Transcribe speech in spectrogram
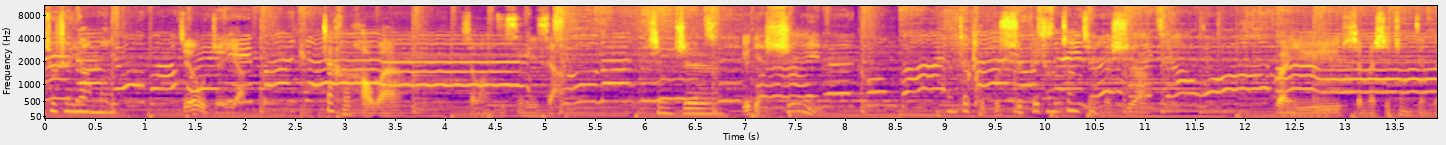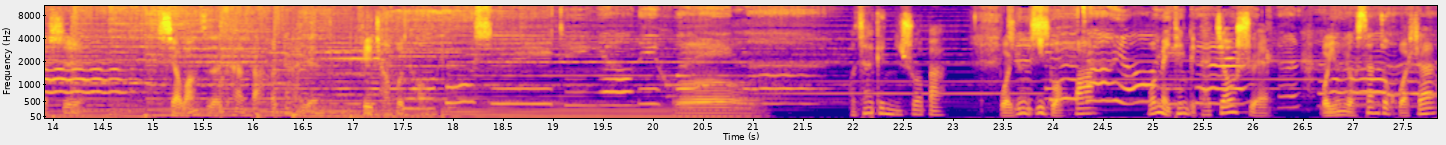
就这样吗？就这样。这很好玩，小王子心里想，甚至有点诗意。但这可不是非常正经的事啊。关于什么是正经的事，小王子的看法和大人非常不同。哦，我再跟你说吧，我用一朵花，我每天给它浇水；我拥有三座火山，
